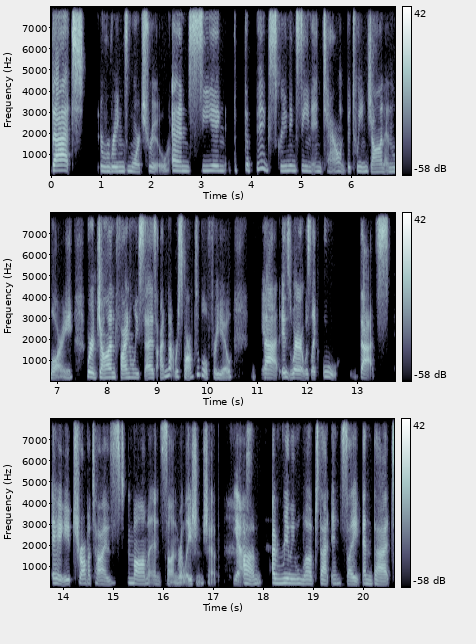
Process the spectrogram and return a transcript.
that rings more true and seeing the, the big screaming scene in town between john and laurie where john finally says i'm not responsible for you Yeah. that is where it was like ooh that's a traumatized mom and son relationship Yes. um i really loved that insight and that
